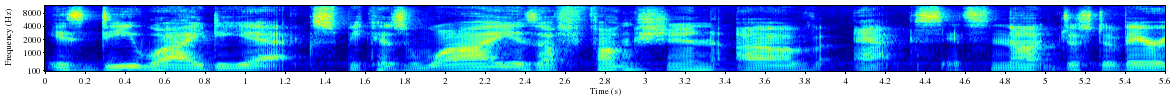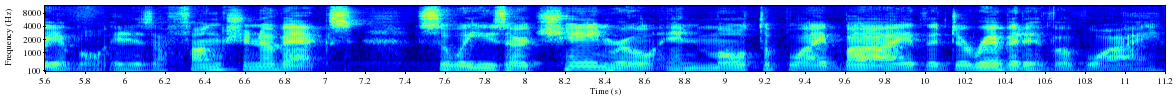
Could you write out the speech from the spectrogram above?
is dy dx, because y is a function of x. It's not just a variable. It is a function of x. So we use our chain rule and multiply by the derivative of y.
